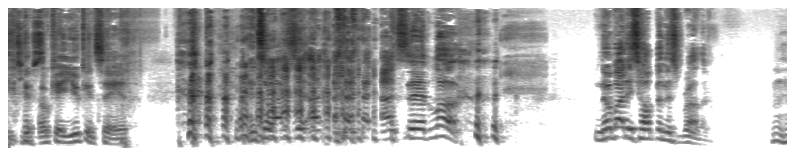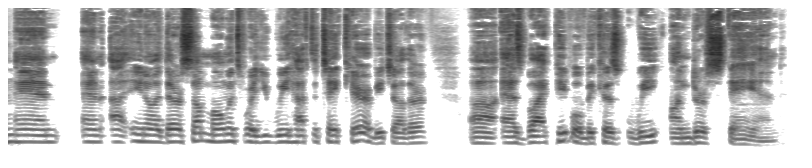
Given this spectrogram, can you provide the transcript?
okay, you can say it. and so I said, I, I, said, look, nobody's helping this brother. Mm-hmm. And, and I, you know, there are some moments where you, we have to take care of each other uh, as black people because we understand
